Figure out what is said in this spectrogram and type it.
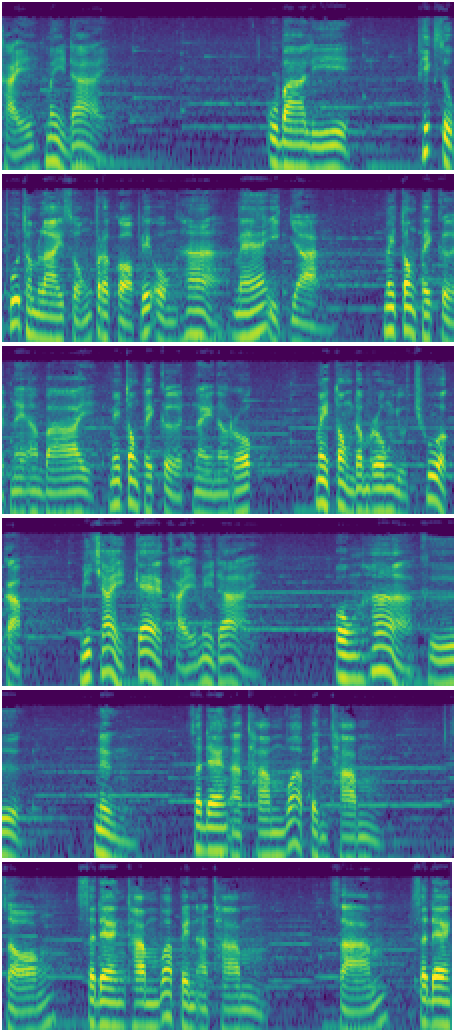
ไขไม่ได้ อุบาลี ภิกษุผู้ทำลายสงประกอบได้องค์ห้าแม้อีกอย่าง ไม่ต้องไปเกิดในอบาย ไม่ต้องไปเกิดในนรก ไม่ต้องดำรงอยู่ชั่วกับ มิใช่แก้ไขไม่ได้ องค์ห้าคือ 1. แสดงอธรรมว่าเป็นธรรม 2. แสดงธรรมว่าเป็นอธรรม 3. แสดง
